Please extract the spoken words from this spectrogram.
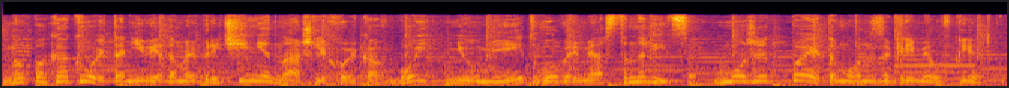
Но по какой-то неведомой причине наш лихой ковбой не умеет вовремя остановиться. Может, поэтому он и загремел в клетку.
